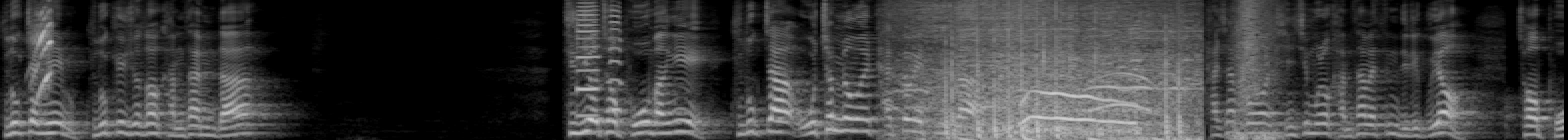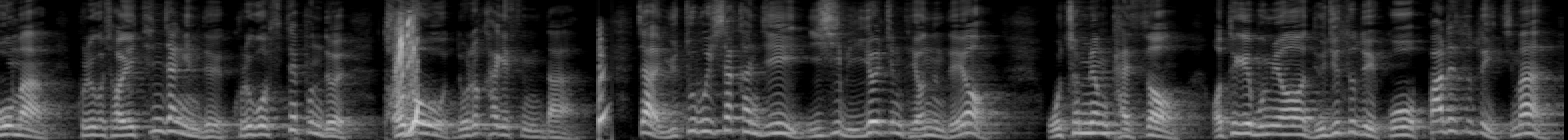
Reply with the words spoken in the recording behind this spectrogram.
구독자님 구독해주셔서 감사합니다. 드디어 저 보호망이 구독자 5천명을 달성했습니다. 다시 한번 진심으로 감사 말씀드리고요. 저 보호망 그리고 저희 팀장님들 그리고 스태프분들 더더욱 노력하겠습니다. 자 유튜브 시작한 지 22개월쯤 되었는데요. 5천명 달성 어떻게 보면 늦을 수도 있고 빠를 수도 있지만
